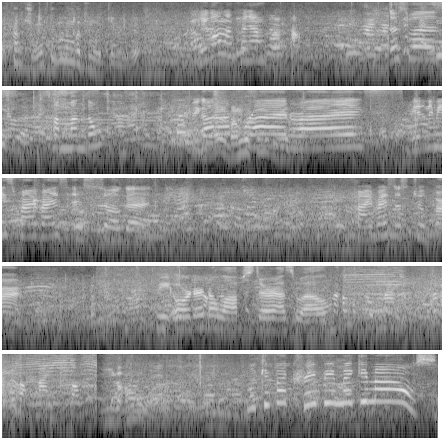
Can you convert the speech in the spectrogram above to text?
약간 중국 두부면 같은 느낌인데? 이거는 그냥 그렇다. This was Sammandeong. We got our fried rice. Vietnamese fried rice is so good fried rice is too burnt. We ordered a lobster as well. Look at that creepy Mickey Mouse!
